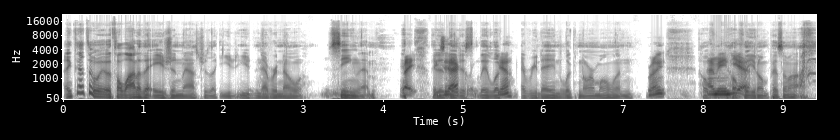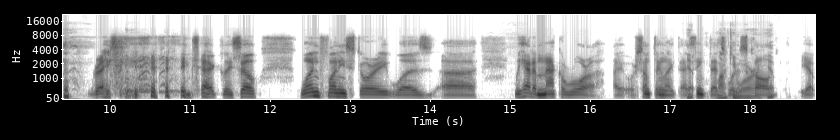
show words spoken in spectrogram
I think that's the way with a lot of the Asian masters. Like you, you'd never know seeing them. Right. they, exactly. They, just, they look yeah. every day and look normal and right. I mean, hopefully yeah. you don't piss them off. right. exactly. So, one funny story was uh, we had a makiwara or something like that. Yep. I think that's what it's called. Yep. Yep.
